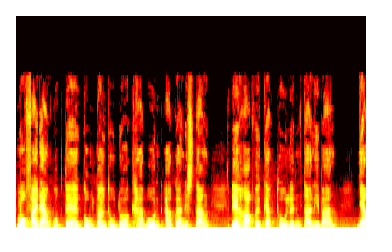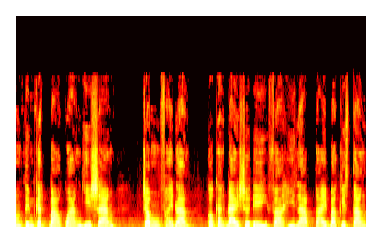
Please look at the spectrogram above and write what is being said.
Một phái đoàn quốc tế cũng tới thủ đô Kabul, Afghanistan để họp với các thủ lĩnh Taliban nhằm tìm cách bảo quản di sản. Trong phái đoàn có các đại sứ Ý và Hy Lạp tại Pakistan,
